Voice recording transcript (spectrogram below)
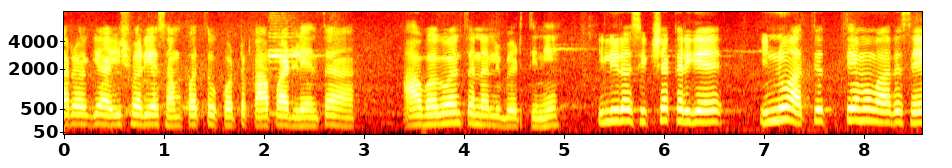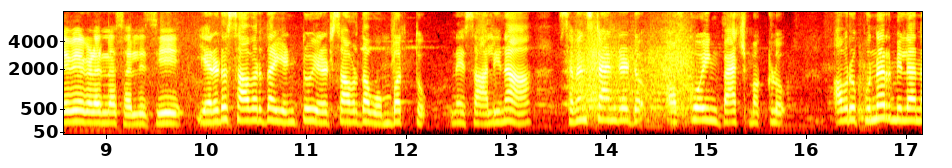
ಆರೋಗ್ಯ ಐಶ್ವರ್ಯ ಸಂಪತ್ತು ಕೊಟ್ಟು ಕಾಪಾಡಲಿ ಅಂತ ಆ ಭಗವಂತನಲ್ಲಿ ಬೇಡ್ತೀನಿ. ಇಲ್ಲಿರೋ ಶಿಕ್ಷಕರಿಗೆ ಇನ್ನೂ ಅತ್ಯುತ್ತಮವಾದ ಸೇವೆಗಳನ್ನು ಸಲ್ಲಿಸಿ. ಎರಡು ಸಾವಿರದ ಎಂಟು, ಎರಡು ಸಾವಿರದ ಒಂಬತ್ತನೇ ಸಾಲಿನ seven standard off going batch ಮಕ್ಕಳು. ಅವರು ಪುನರ್ಮಿಲನ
